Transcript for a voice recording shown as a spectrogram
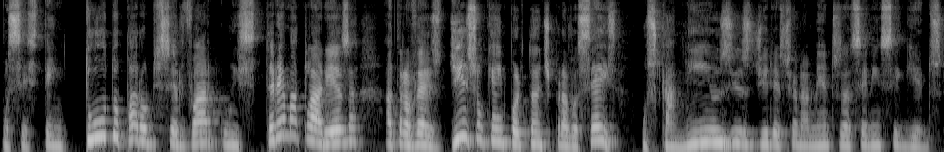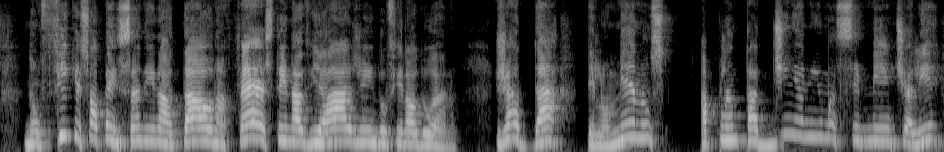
Vocês têm tudo para observar com extrema clareza, através disso que é importante para vocês, os caminhos e os direcionamentos a serem seguidos. Não fique só pensando em Natal, na festa e na viagem do final do ano. Já dá, pelo menos, a plantadinha em uma semente ali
